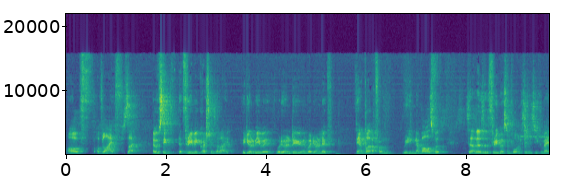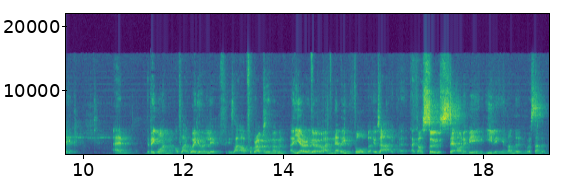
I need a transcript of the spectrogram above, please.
of of life it's like i always think the three big questions are like who do you want to be with what do you want to do and where do you want to live think i got that from reading naval's book so those are the three most important decisions you can make and the big one of like where do you want to live is like up for grabs at the moment a year ago i never even thought that it was out like i was so set on it being ealing in london west london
